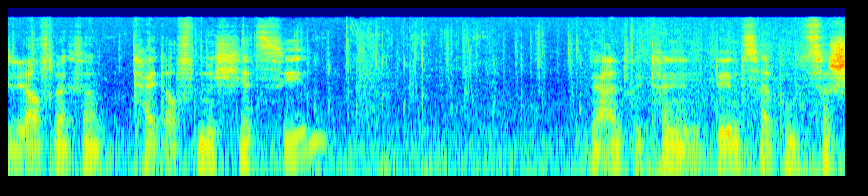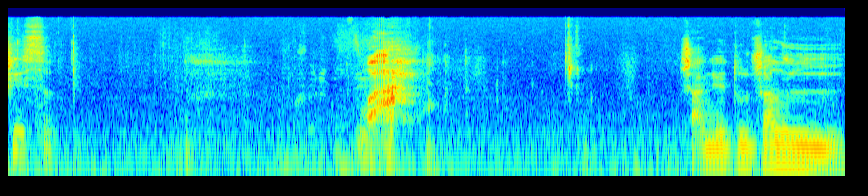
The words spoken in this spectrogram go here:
Ihr die Aufmerksamkeit auf mich jetzt ziehen? Der andere kann ihn in dem Zeitpunkt zerschießen. Wow. Jungle du Jungle.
